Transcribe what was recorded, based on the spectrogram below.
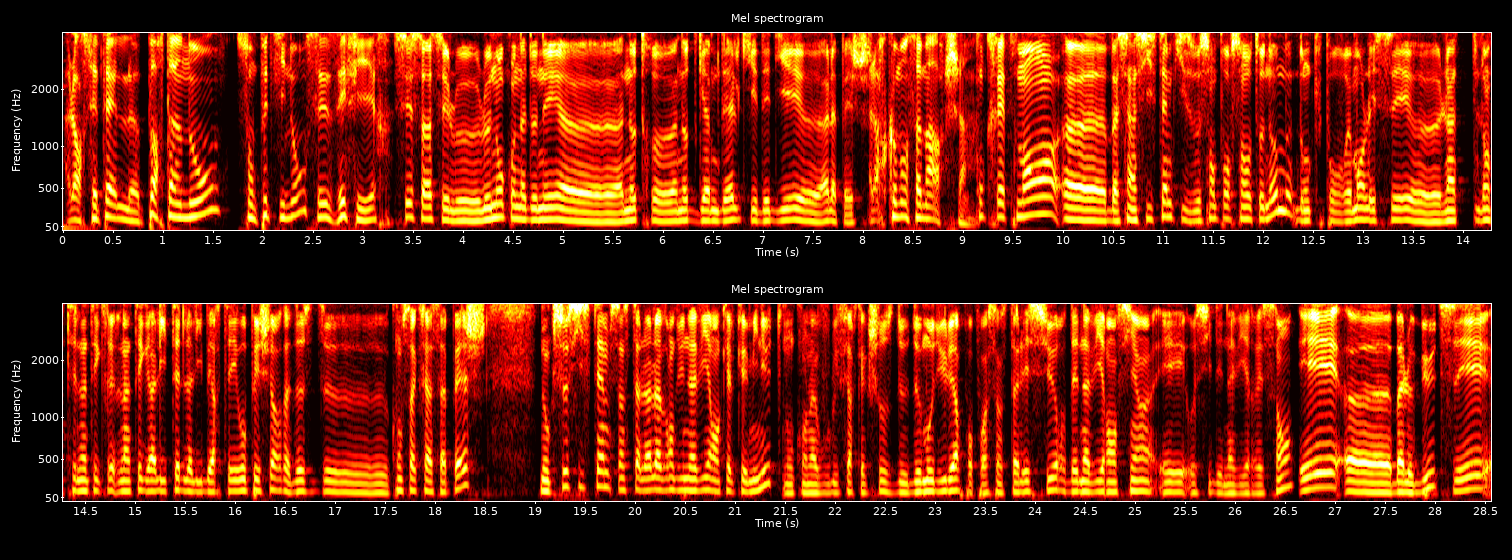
Alors cette aile porte un nom, son petit nom c'est Zéphyr. C'est ça, c'est le, le nom qu'on a donné euh, à, notre, à notre gamme d'ailes qui est dédiée euh, à la pêche. Alors comment ça marche? Concrètement, euh, bah, c'est un système qui se veut 100% autonome, donc pour vraiment laisser l'intégralité de la liberté aux pêcheurs de, se consacrer à sa pêche. Donc ce système s'installe à l'avant du navire en quelques minutes. Donc on a voulu faire quelque chose de, de modulaire pour pouvoir s'installer sur des navires anciens et aussi des navires récents. Et bah, le but c'est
